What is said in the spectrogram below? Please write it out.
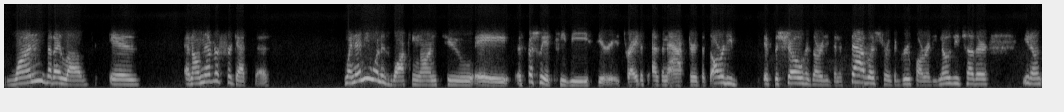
One that I love is, and I'll never forget this, when anyone is walking onto a, especially a TV series, right, as, as an actor that's already, if the show has already been established or the group already knows each other, you know,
